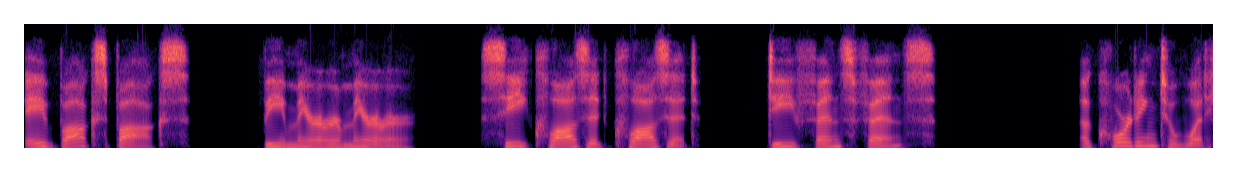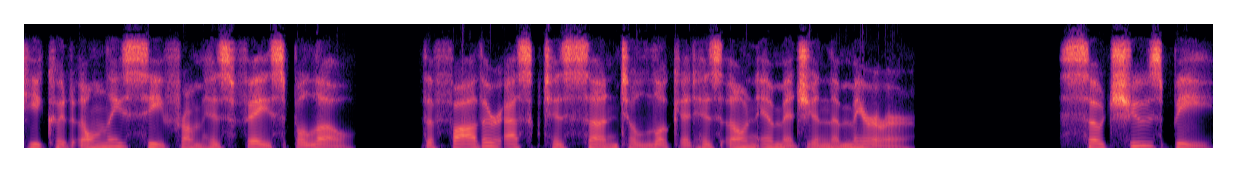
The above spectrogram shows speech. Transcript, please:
A box box, B mirror mirror, C closet closet, D fence fence. According to what he could only see from his face below, the father asked his son to look at his own image in the mirror. So choose B.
